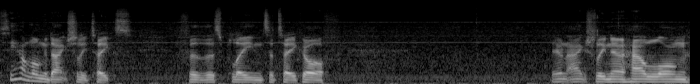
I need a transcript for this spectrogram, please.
See how long it actually takes for this plane to take off. I don't actually know how long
